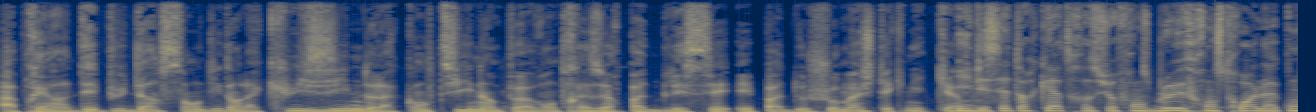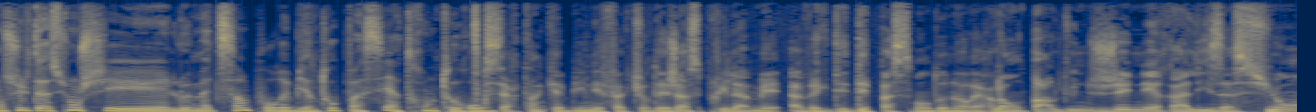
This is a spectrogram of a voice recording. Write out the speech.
Après un début d'incendie dans la cuisine de la cantine, un peu avant 13h, pas de blessés et pas de chômage technique. Il est 7h04 sur France Bleu et France 3. La consultation chez le médecin pourrait bientôt passer à 30 euros. Certains cabinets facturent déjà ce prix-là, mais avec des dépassements d'honoraires. Là, on parle d'une généralisation.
